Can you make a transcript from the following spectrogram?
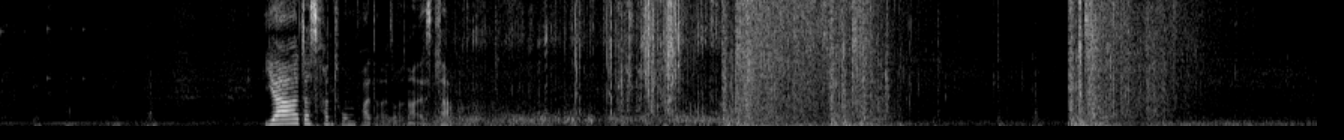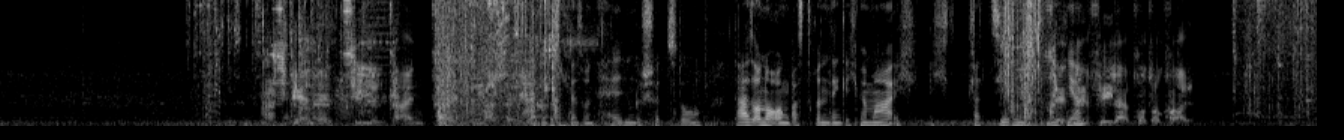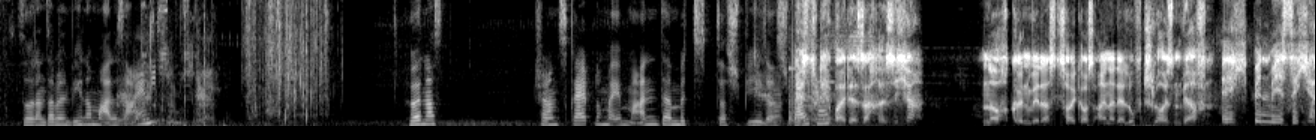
Ja, das Phantom war da drin, alles klar. Scanne Ziel, kein Titanmaterial. Also das ist mir so ein Heldengeschütz, du. Da ist auch noch irgendwas drin, denke ich mir mal. Ich, ich platziere den jetzt mal hier. So, dann sammeln wir hier nochmal alles ein. Hören das Transcribe nochmal eben an, damit das Spiel das Bist du dir speichert. bei der Sache sicher? Noch können wir das Zeug aus einer der Luftschleusen werfen. Ich bin mir sicher.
